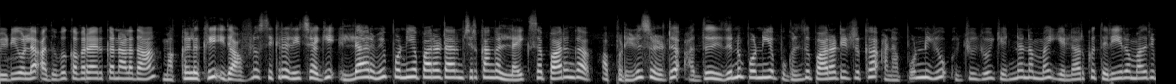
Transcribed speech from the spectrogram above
வீடியோல அதுவும் கவரா இருக்கனால தான். மக்களுக்கு இது அவ்வளோ சீக்கிரம் ரீச் ஆகி எல்லாருமே பொன்னியை பாராட்ட ஆரம்பிச்சிருக்காங்க. லைக்ஸை பாருங்க. அப்படின்னு சொல்லிட்டு அது இதுன்னு பொன்னியை புகழ்ந்து பாராட்டிட்டு இருக்கா ஆனா பொன்னியோ ஐயோ என்ன நம்ம எல்லாருக்கும் தெரியற மாதிரி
